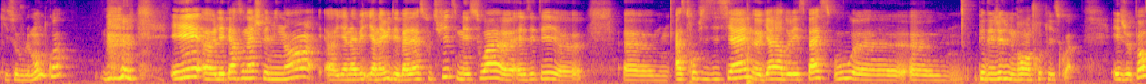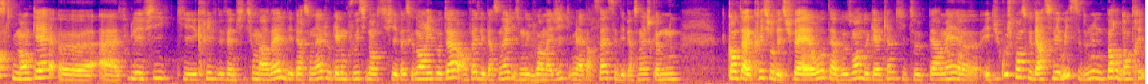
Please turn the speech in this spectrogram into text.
qui sauvent le monde, quoi. et les personnages féminins, il y, en avait, y en a eu des badass tout de suite, mais soit elles étaient astrophysiciennes, guerrières de l'espace ou PDG d'une grande entreprise, quoi. Et je pense qu'il manquait à toutes les filles qui écrivent des fanfictions Marvel des personnages auxquels on pouvait s'identifier. Parce que dans Harry Potter, en fait, les personnages, ils ont des mm. pouvoirs magiques, mais à part ça, c'est des personnages comme nous quand t'as écrit sur des super-héros, t'as besoin de quelqu'un qui te permet. Euh, et du coup, je pense que Darcy Lewis, c'est devenu une porte d'entrée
